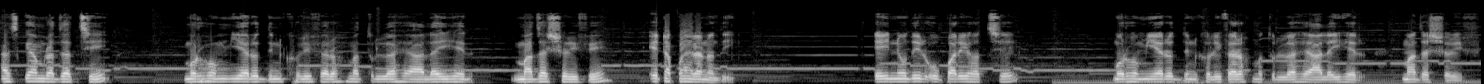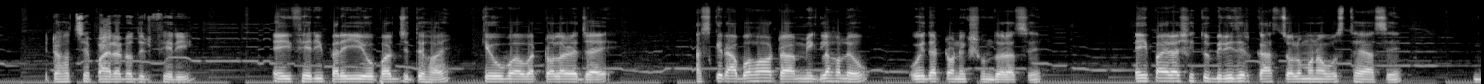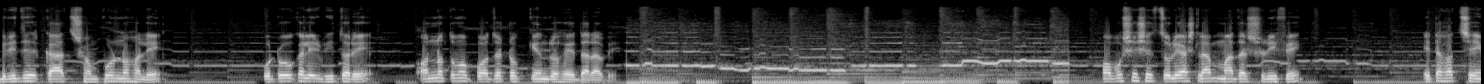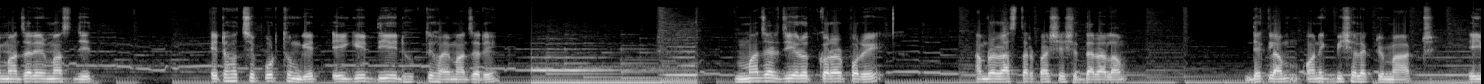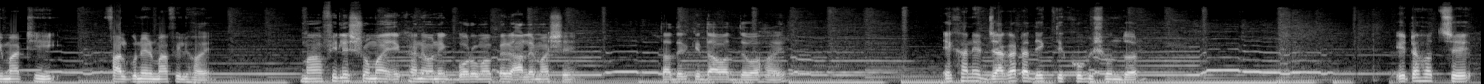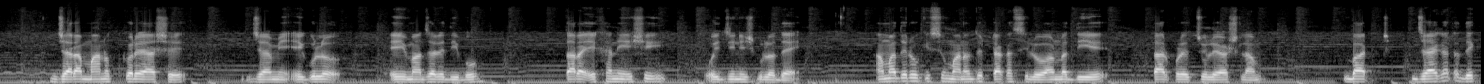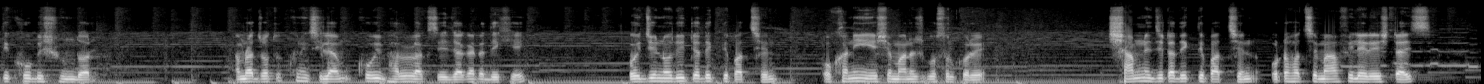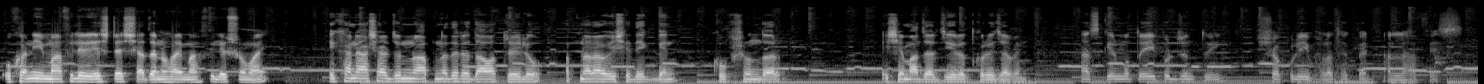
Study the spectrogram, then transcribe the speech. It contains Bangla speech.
আজকে আমরা যাচ্ছি মরহুম ইয়ারউদ্দিন খলিফা রহমাতুল্লাহ আলাইহের মাজার শরীফে। এটা পায়রা নদী। এই নদীর ওপারে হচ্ছে মরহুম ইয়ারউদ্দিন খলিফা রহমতুল্লাহ আলাইহের মাজার শরীফ। এটা হচ্ছে পায়রা নদীর ফেরি। এই ফেরি পাড়িয়ে ওপার যেতে হয়। কেউ বা আবার ট্রলারে যায়। আজকের আবহাওয়াটা মেঘলা হলেও ওয়েদারটা অনেক সুন্দর আছে। এই পায়রা সেতু ব্রিজের কাজ চলমান অবস্থায় আছে। ব্রিজের কাজ সম্পূর্ণ হলে পটুয়াখালীর ভিতরে অন্যতম পর্যটক কেন্দ্র হয়ে দাঁড়াবে। অবশেষে চলে আসলাম মাজার শরীফে। এটা হচ্ছে এই মাজারের মসজিদ। এটা হচ্ছে প্রথম গেট। এই গেট দিয়ে ঢুকতে হয় মাজারে। মাজার জিয়ারত করার পরে আমরা রাস্তার পাশে এসে দাঁড়ালাম। দেখলাম অনেক বিশাল একটি মাঠ। এই মাঠই ফাল্গুনের মাহফিল হয়। মাহফিলের সময় এখানে অনেক বড় মাপের আলেম আসে, তাদেরকে দাওয়াত দেওয়া হয়। এখানের জায়গাটা দেখতে খুবই সুন্দর। এটা হচ্ছে যারা মানত করে আসে যে আমি এগুলো এই মাজারে দিব, তারা এখানে এসেই ওই জিনিসগুলো দেয়। আমাদেরও কিছু মানতের টাকা ছিল, আমরা দিয়ে তারপরে চলে আসলাম। বাট জায়গাটা দেখতে খুবই সুন্দর। আমরা যতক্ষণে ছিলাম, খুবই ভালো লাগছে এই জায়গাটা দেখে। ওই যে নদীটা দেখতে পাচ্ছেন, ওখানেই এসে মানুষ গোসল করে। সামনে যেটা দেখতে পাচ্ছেন, ওটা হচ্ছে মাহফিলের স্টাইস ওখানেই মাহফিলের স্টাইস সাজানো হয় মাহফিলের সময়। এখানে আসার জন্য আপনাদেরও দাওয়াত রইল। আপনারাও এসে দেখবেন, খুব সুন্দর। এসে মাজার জিয়ারত করে যাবেন। আজকের মতো এই পর্যন্তই। সকলেই ভালো থাকবেন। আল্লাহ হাফেজ।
